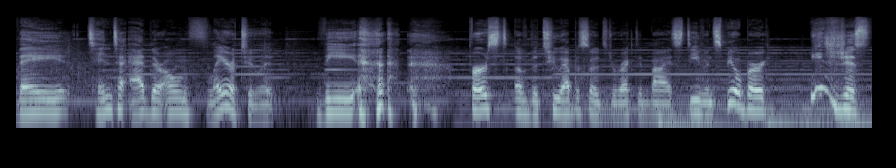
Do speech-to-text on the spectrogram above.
they tend to add their own flair to it. The first of the two episodes directed by Steven Spielberg, he's just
